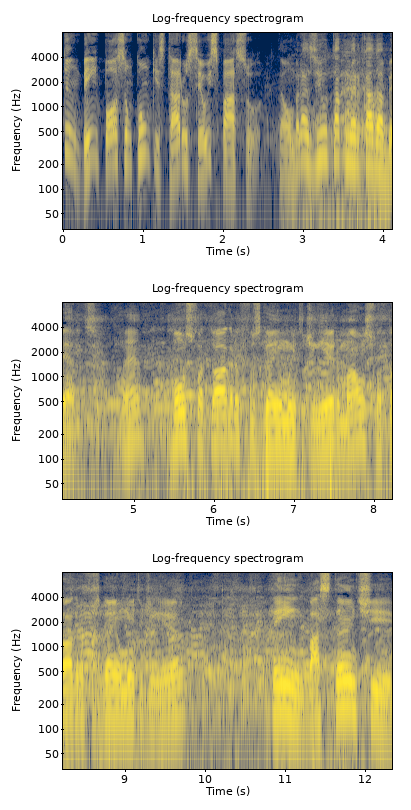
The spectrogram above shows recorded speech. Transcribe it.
também possam conquistar o seu espaço. Então, o Brasil está com o mercado aberto, né? Bons fotógrafos ganham muito dinheiro, maus fotógrafos ganham muito dinheiro tem bastante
